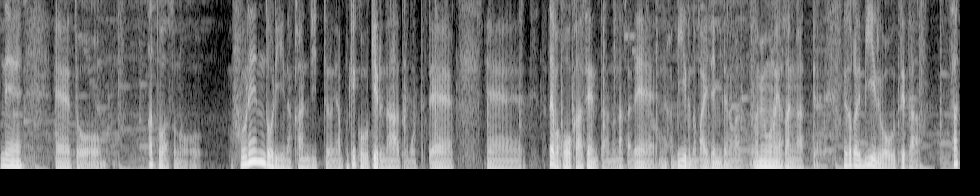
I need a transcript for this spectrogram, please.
でえっ、とあとはそのフレンドリーな感じっていうのはやっぱ結構受けるなと思ってて、えー例えばホーカーセンターの中でなんかビールの売店みたいなのがあって飲み物屋さんがあってでそこでビールを売ってたさっ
